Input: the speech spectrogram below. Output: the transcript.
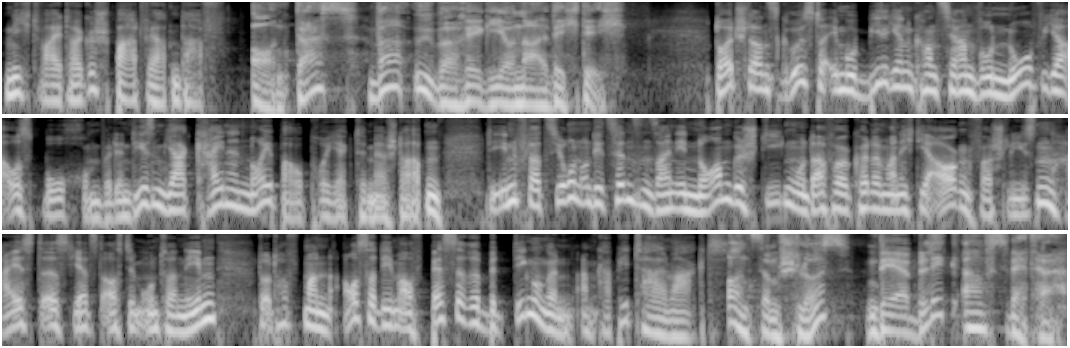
nicht weiter gespart werden darf. Und das war überregional wichtig. Deutschlands größter Immobilienkonzern Vonovia aus Bochum will in diesem Jahr keine Neubauprojekte mehr starten. Die Inflation und die Zinsen seien enorm gestiegen und dafür könne man nicht die Augen verschließen, heißt es jetzt aus dem Unternehmen. Dort hofft man außerdem auf bessere Bedingungen am Kapitalmarkt. Und zum Schluss der Blick aufs Wetter.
